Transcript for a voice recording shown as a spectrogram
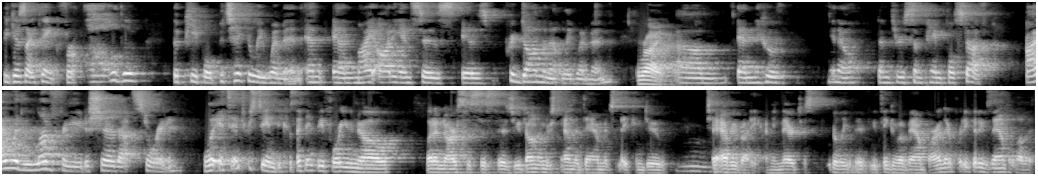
Because I think for all the the people, particularly women, and and my audience is is predominantly women, right? Um, and who've you know been through some painful stuff. I would love for you to share that story. Well, it's interesting because I think before you know what a narcissist is, you don't understand the damage they can do mm. to everybody. I mean, they're just really, if you think of a vampire, they're a pretty good example of it,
